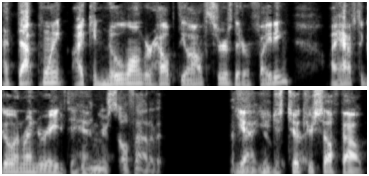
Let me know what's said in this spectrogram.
at that point I can no longer help the officers that are fighting I have to go and render aid to him yourself out of it. yeah, you just took yourself out.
